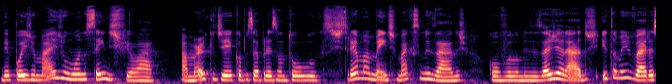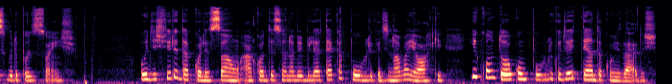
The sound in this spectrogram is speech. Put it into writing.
Depois de mais de um ano sem desfilar, a Marc Jacobs apresentou looks extremamente maximizados, com volumes exagerados e também várias sobreposições. O desfile da coleção aconteceu na Biblioteca Pública de Nova York e contou com um público de 80 convidados.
